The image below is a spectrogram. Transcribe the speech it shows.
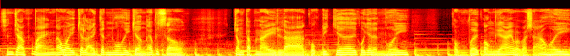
Xin chào các bạn đã quay trở lại kênh của Huy Trần Official Trong tập này là cuộc đi chơi của gia đình Huy Cùng với con gái và bà xã Huy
